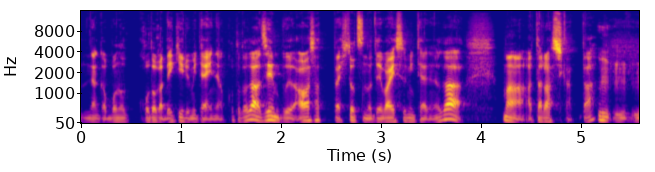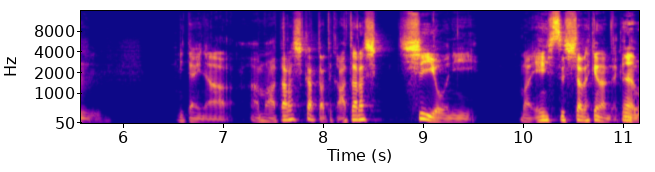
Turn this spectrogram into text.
なんかものことができるみたいなことが全部合わさった一つのデバイスみたいなのがまあ新しかった？うんうんうん。みたいな、あまあ新しかったっていうか新しいようにまあ演出しただけなんだけど、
